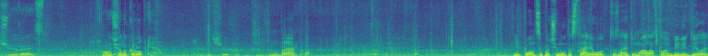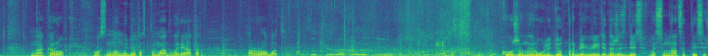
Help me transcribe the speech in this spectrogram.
Еще и райс. Он еще на коробке. Да. Японцы почему-то стали, вот, знаете, мало автомобилей делать на коробке. В основном идет автомат, вариатор, робот. Кожаный руль идет, пробег, видите, даже здесь 18 тысяч.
